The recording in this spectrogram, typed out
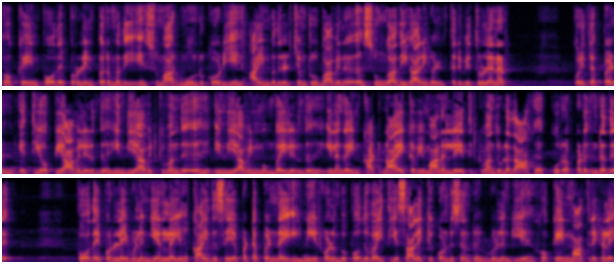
கொக்கையின் போதைப் பொருளின் பெறுமதி சுமார் மூன்று கோடியே ஐம்பது லட்சம் ரூபாவென சுங்க அதிகாரிகள் தெரிவித்துள்ளனர். குறித்த பெண் எத்தியோப்பியாவிலிருந்து இந்தியாவிற்கு வந்து இந்தியாவின் மும்பையிலிருந்து இலங்கையின் கட்டுநாயக்க விமான நிலையத்திற்கு வந்துள்ளதாக கூறப்படுகின்றது. போதைப் பொருளை விழுங்கிய நிலையில் கைது செய்யப்பட்ட பெண்ணை நீர்கொழும்பு பொது வைத்தியசாலைக்கு கொண்டு சென்று விழுங்கிய ஹொக்கெயின் மாத்திரைகளை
